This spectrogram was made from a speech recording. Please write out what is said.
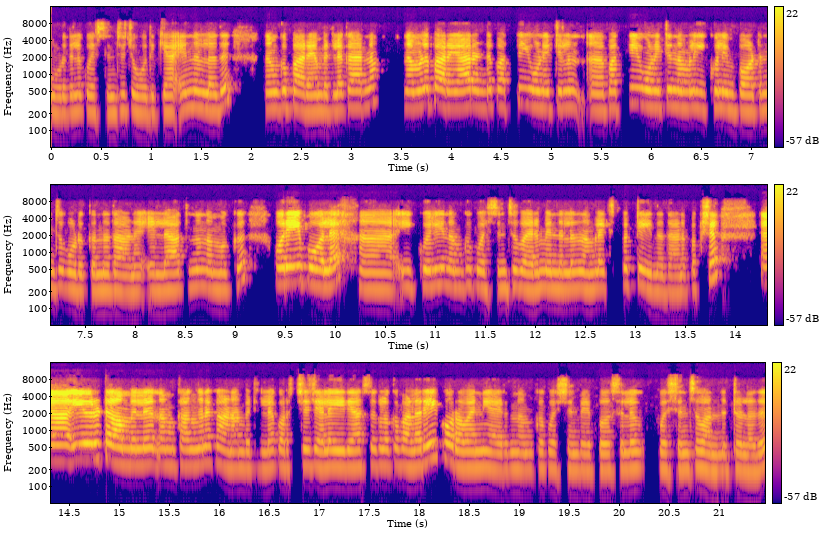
കൂടുതൽ ക്വസ്റ്റ്യൻസ് ചോദിക്കുക എന്നുള്ളത് നമുക്ക് പറയാൻ പറ്റില്ല. കാരണം നമ്മൾ പറയാറുണ്ട് പത്ത് യൂണിറ്റിലും പത്ത് യൂണിറ്റ് നമ്മൾ ഈക്വൽ ഇമ്പോർട്ടൻസ് കൊടുക്കുന്നതാണ്. എല്ലാത്തിനും നമുക്ക് ഒരേപോലെ ഈക്വലി നമുക്ക് ക്വസ്റ്റ്യൻസ് വരും എന്നുള്ളത് നമ്മൾ എക്സ്പെക്ട് ചെയ്യുന്നതാണ്. പക്ഷെ ഈ ഒരു ടേമിൽ നമുക്ക് അങ്ങനെ കാണാൻ പറ്റില്ല. കുറച്ച് ചില ഏരിയാസുകളൊക്കെ വളരെ കുറവ് തന്നെയായിരുന്നു നമുക്ക് ക്വസ്റ്റ്യൻ പേപ്പേഴ്സിൽ ക്വസ്റ്റ്യൻസ് വന്നിട്ടുള്ളത്.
